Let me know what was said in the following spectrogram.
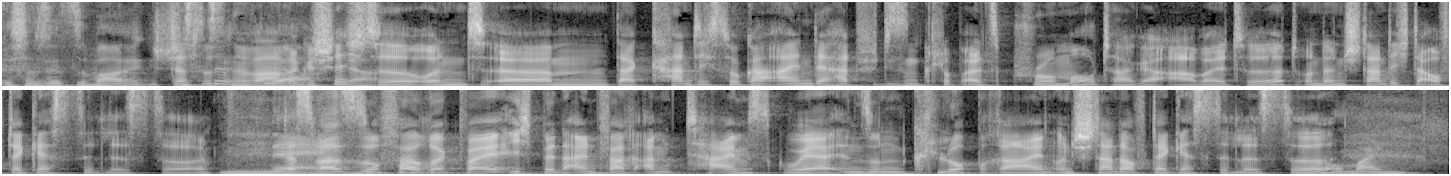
Ist das jetzt eine wahre Geschichte? Das ist eine wahre ja, Geschichte. Ja. Und ähm, da kannte ich sogar einen, der hat für diesen Club als Promoter gearbeitet. Und dann stand ich da auf der Gästeliste. Nee. Das war so verrückt, weil ich bin einfach am Times Square in so einen Club rein und stand auf der Gästeliste. Oh mein Gott,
